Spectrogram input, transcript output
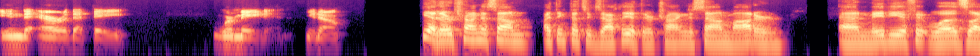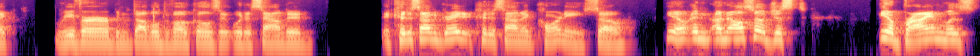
in the era that they were made in you know Yeah, Yeah. they're trying to sound, I think that's exactly it. They're trying to sound modern. And maybe if it was like reverb and doubled vocals, it would have sounded, it could have sounded great. It could have sounded corny. So, you know, and, and also just, you know, Brian was,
